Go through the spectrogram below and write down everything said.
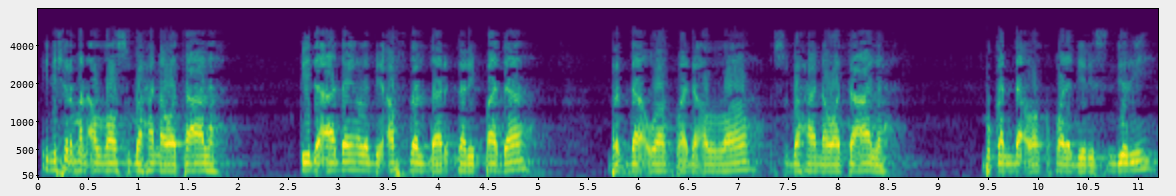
Ini firman Allah Subhanahu wa taala. Tidak ada yang lebih afdal dar daripada berdakwah kepada Allah Subhanahu wa taala. Bukan dakwah kepada diri sendiri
